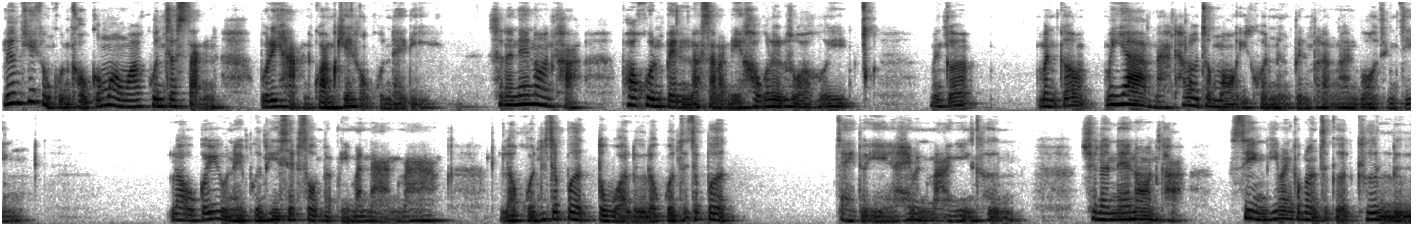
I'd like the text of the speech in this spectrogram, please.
เรื่องเครียดของคุณเขาก็มองว่าคุณจะสรรบริหารความเครียดของคุณได้ดี ฉะนั้นแน่นอนค่ะ พอคุณเป็นลักษณะแบบนี้เขาก็เลยรู้สึกว่าเฮ้ยมันก็มันก็ไม่ยากนะ ถ้าเราจะมองอีกคนหนึ่งเป็นพลังงานบวกจริง ๆ เราก็อยู่ในพื้นที่เซฟโซนแบบนี้มานานมาก เราควรที่จะเปิดตัวหรือเราควรที่จะเปิดใจตัวเองให้มันมากยิ่งขึ้น ฉะนั้นแน่นอนค่ะ สิ่งที่มันกำลังจะเกิดขึ้น หรือ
